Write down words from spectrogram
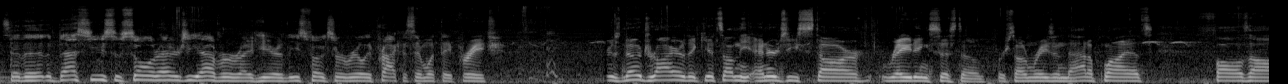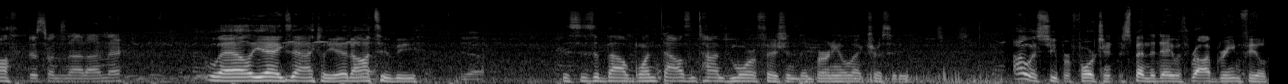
So the, the best use of solar energy ever right here. These folks are really practicing what they preach. There's no dryer that gets on the Energy Star rating system. For some reason, that appliance falls off. This one's not on there? Well, yeah, exactly. It ought to be. Yeah. This is about 1,000 times more efficient than burning electricity. I was super fortunate to spend the day with Rob Greenfield.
